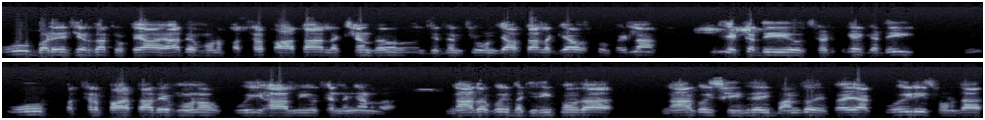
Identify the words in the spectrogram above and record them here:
ਉਹ ਬੜੇ ਚਿਰ ਦਾ ਟੁੱਟਿਆ ਹੋਇਆ ਤੇ ਹੁਣ ਪੱਥਰ ਪਾਤਾ ਇਲੈਕਸ਼ਨ ਤੋਂ ਜਿੱਦਣ ਚੋਣ ਜਾਬਤਾ ਲੱਗਿਆ ਉਸ ਤੋਂ ਪਹਿਲਾਂ ਇੱਕ ਦੀ ਸੜਕ ਕੇ ਗੱਡੀ ਉਹ ਪੱਥਰ ਪਾਤਾ ਤੇ ਹੁਣ ਕੋਈ ਹਾਲ ਨਹੀਂ ਉੱਥੇ ਲੰਘਣ ਦਾ। ਨਾ ਤਾਂ ਕੋਈ ਬਜਰੀ ਪਾਉਂਦਾ ਨਾ ਕੋਈ ਸੀਵਰੇਜ ਬੰਦ ਹੋਏ ਪਏ ਆ ਕੋਈ ਨਹੀਂ ਸੁਣਦਾ।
